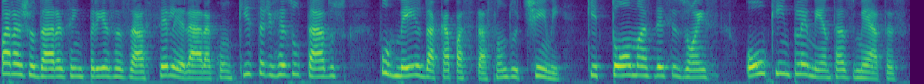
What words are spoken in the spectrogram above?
para ajudar as empresas a acelerar a conquista de resultados por meio da capacitação do time que toma as decisões ou que implementa as metas.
